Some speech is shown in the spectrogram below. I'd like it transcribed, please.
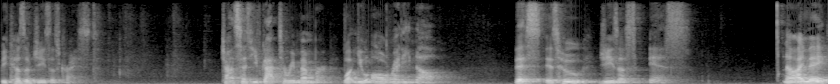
because of Jesus Christ. John says you've got to remember what you already know. This is who Jesus is. Now, I may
